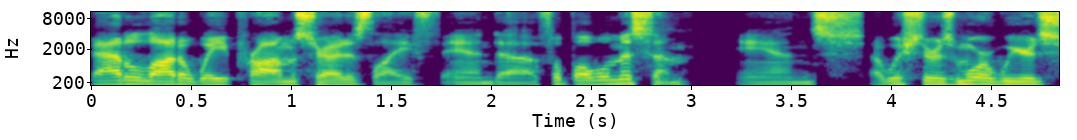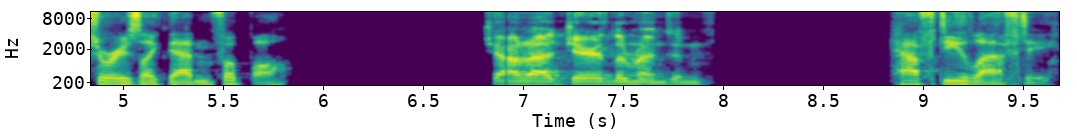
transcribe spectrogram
Battled a lot of weight problems throughout his life, and uh, football will miss him. And I wish there was more weird stories like that in football. Shout out Jared Lorenzen. Hefty lefty.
